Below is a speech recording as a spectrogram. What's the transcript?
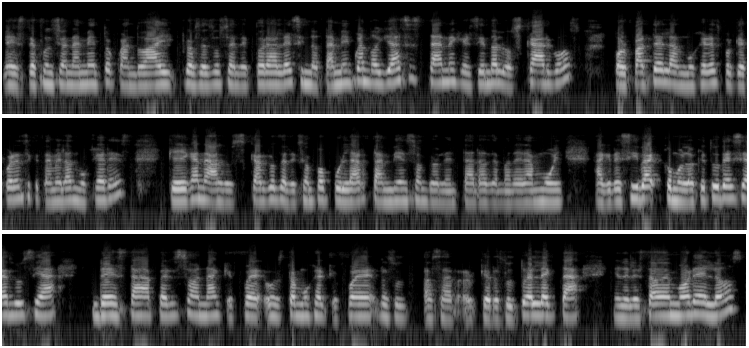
este funcionamiento cuando hay procesos electorales, sino también cuando ya se están ejerciendo los cargos por parte de las mujeres, porque acuérdense que también las mujeres que llegan a los cargos de elección popular también son violentadas de manera muy agresiva, como lo que tú decías, Lucia, de esta persona que fue, o esta mujer que fue, o sea, que resultó electa en el estado de Morelos,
